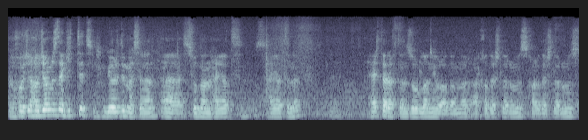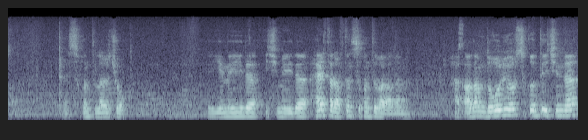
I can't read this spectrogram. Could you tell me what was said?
Hoca, hocamız da gitti, gördü mesela e, Sudan hayat hayatını her taraftan zorlanıyor adamlar. Arkadaşlarımız, kardeşlerimiz e, sıkıntıları çok. yemeği de, içmeyi de her taraftan sıkıntı var adamın. Adam doğuluyor sıkıntı içinde,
